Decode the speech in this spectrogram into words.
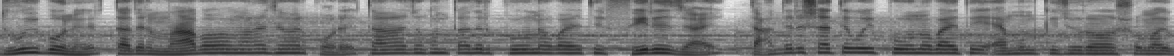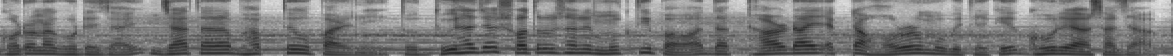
দুই বোনের তাদের মা বাবা মারা যাওয়ার পরে তারা যখন তাদের পুরোনো বাড়িতে ফিরে যায়, তাদের সাথে ওই পুরোনো বাড়িতে এমন কিছু রহস্যময় ঘটনা ঘটে যায় যা তারা ভাবতেও পারেনি। তো দুই হাজার সতেরো সালে মুক্তি পাওয়া দ্য থার্ড আই একটা হরর মুভি থেকে ঘুরে আসা যাক।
